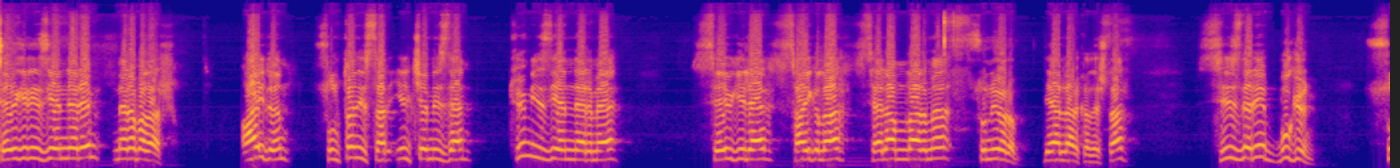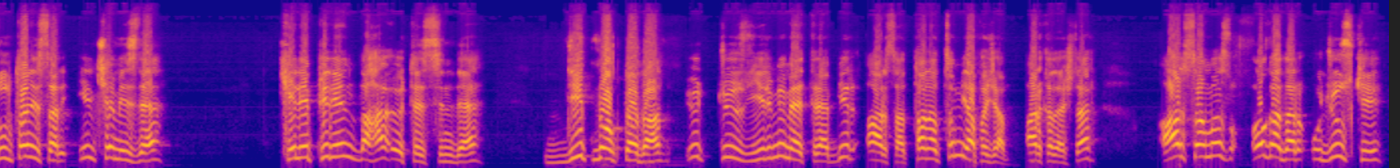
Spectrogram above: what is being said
Sevgili izleyenlerim merhabalar. Aydın Sultanhisar ilçemizden tüm izleyenlerime sevgiler, saygılar, selamlarımı sunuyorum değerli arkadaşlar. Sizleri bugün Sultanhisar ilçemizde Kelepir'in daha ötesinde dip noktadan 320 metre bir arsa tanıtım yapacağım arkadaşlar. Arsamız o kadar ucuz ki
